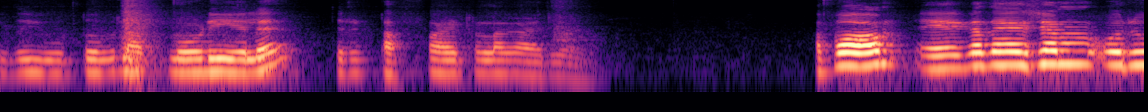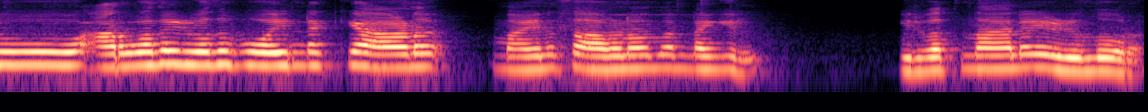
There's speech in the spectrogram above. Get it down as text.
ഇത് യൂട്യൂബിൽ അപ്ലോഡ് ചെയ്യൽ ഇത്തിരി ടഫായിട്ടുള്ള കാര്യമാണ്. അപ്പോൾ ഏകദേശം ഒരു അറുപത് എഴുപത് പോയിന്റൊക്കെ ആണ് മൈനസ് ആവണമെന്നുണ്ടെങ്കിൽ ഇരുപത്തിനാല് എഴുന്നൂറ്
